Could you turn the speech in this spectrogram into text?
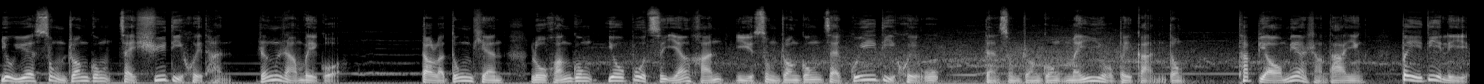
又约宋庄公在虚地会谈，仍然未果。到了冬天，鲁桓公又不辞严寒与宋庄公在归地会晤，但宋庄公没有被感动，他表面上答应。背地里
